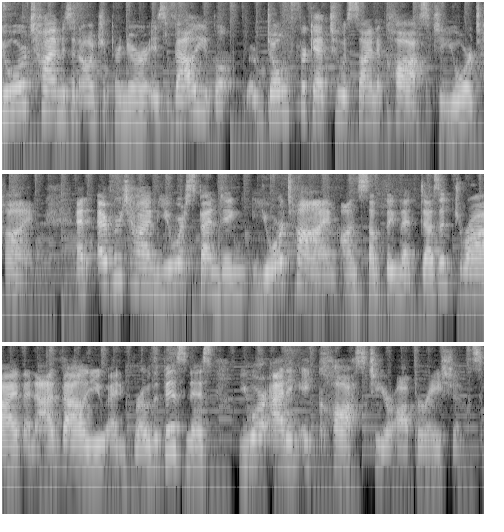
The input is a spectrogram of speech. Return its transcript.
Your time as an entrepreneur is valuable. Don't forget to assign a cost to your time. And every time you are spending your time on something that doesn't drive and add value and grow the business, you are adding a cost to your operations.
